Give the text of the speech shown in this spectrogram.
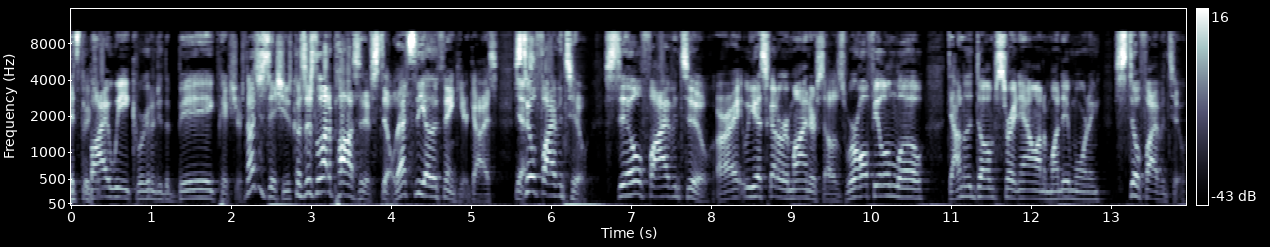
it's the bye week. We're going to do the big pictures, not just issues, because there's a lot of positives still. That's the other thing here, guys. Yes. Still five and two. Still five and two. All right, we just got to remind ourselves we're all feeling low, down in the dumps right now on a Monday morning. Still five and two.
